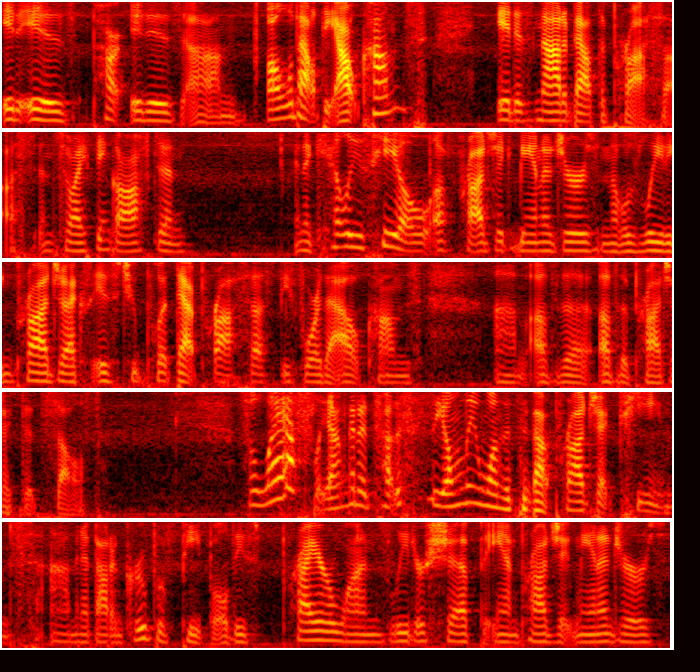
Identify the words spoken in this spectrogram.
It is part. It is um, all about the outcomes. It is not about the process. And so I think often an Achilles heel of project managers and those leading projects is to put that process before the outcomes um, of the of the project itself. So, lastly, I'm going to talk. This is the only one that's about project teams um, and about a group of people. These prior ones, leadership and project managers,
